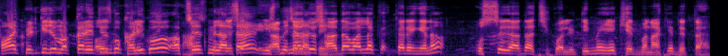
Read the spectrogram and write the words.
पाँच फीट की जो मक्का रहती है उसको खड़ी को अवशेष मिलाता है इसमें जो सादा वाला करेंगे ना उससे ज़्यादा अच्छी क्वालिटी में ये खेत बना के देता है।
